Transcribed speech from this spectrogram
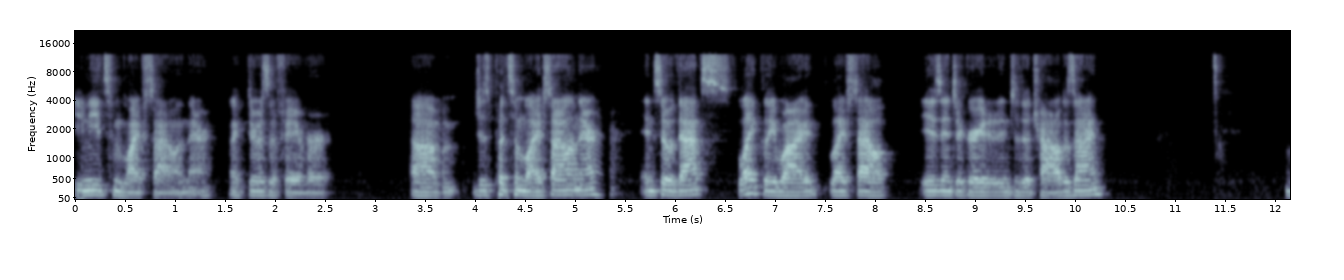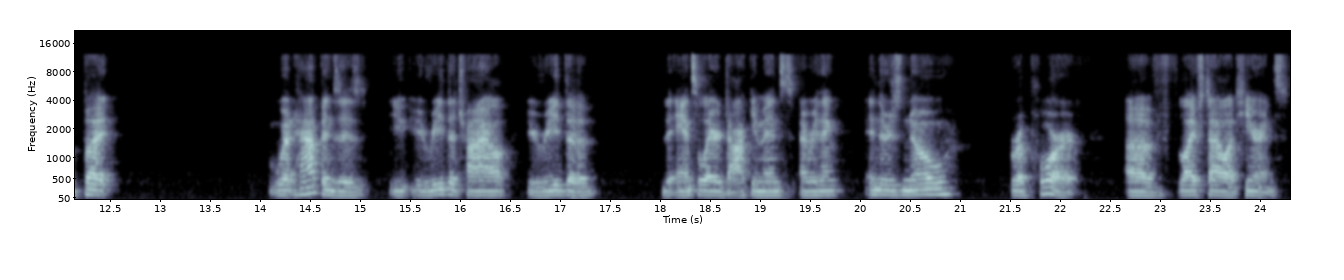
you need some lifestyle in there. Like, do us a favor, um, just put some lifestyle in there. And so that's likely why lifestyle is integrated into the trial design. But what happens is you, you read the trial, you read the the ancillary documents, everything, and there's no report of lifestyle adherence.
